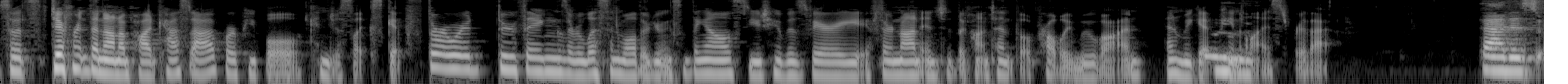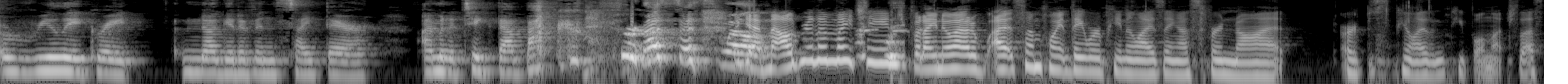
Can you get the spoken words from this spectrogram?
So it's different than on a podcast app where people can just like skip forward through things or listen while they're doing something else. YouTube is very, if they're not into the content, they'll probably move on and we get mm. penalized for that. That is a really great nugget of insight there. I'm going to take that back for us as well. Yeah, the algorithm might change, but I know at, at some point they were penalizing us for not, or just penalizing people, not just us,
